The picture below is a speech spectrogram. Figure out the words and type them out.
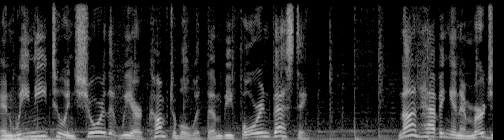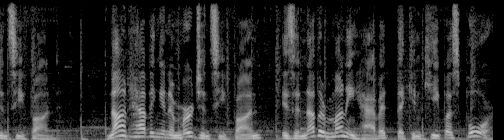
and we need to ensure that we are comfortable with them before investing. Not having an emergency fund. Not having an emergency fund is another money habit that can keep us poor.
